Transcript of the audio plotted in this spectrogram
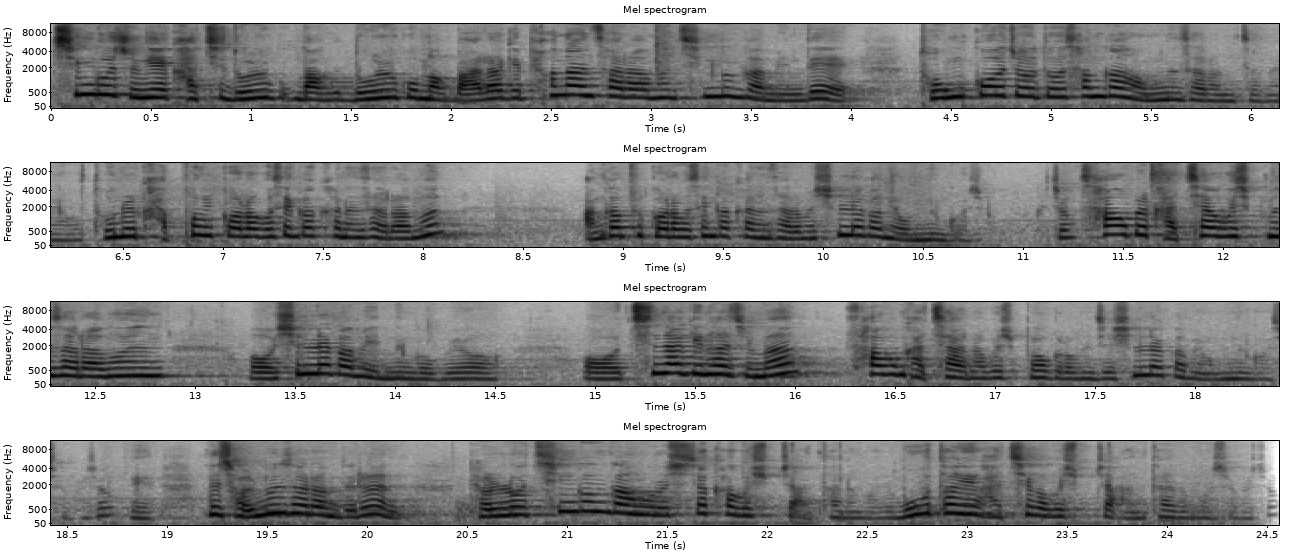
친구 중에 같이 놀고 막 놀고 막 말하기 편한 사람은 친근감인데 돈 꺼줘도 상관없는 사람 있잖아요. 돈을 갚을 거라고 생각하는 사람은 안 갚을 거라고 생각하는 사람은 신뢰감이 없는 거죠. 그죠? 사업을 같이 하고 싶은 사람은 어, 신뢰감이 있는 거고요. 어, 친하긴 하지만 사업은 같이 안 하고 싶어 그러면 이제 신뢰감이 없는 거죠. 그죠? 예. 근데 젊은 사람들은 별로 친근감으로 시작하고 싶지 않다는 거죠. 목욕탕에 같이 가고 싶지 않다는 거죠. 그죠?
